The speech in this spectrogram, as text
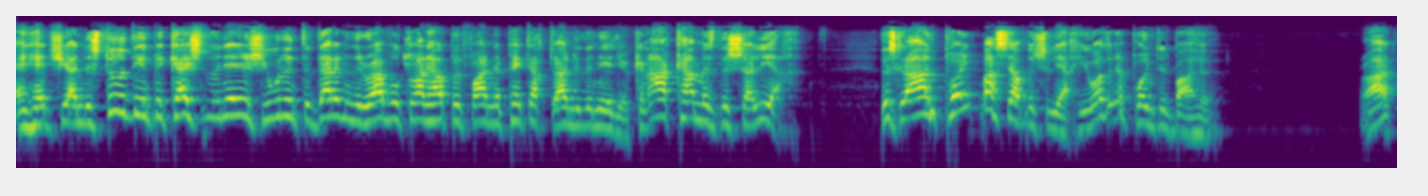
and had she understood the implication of the neder, she wouldn't have done it, and the Rav will try and help her find a petach to undo the neder. Can I come as the shaliach? This can I appoint myself the shaliach? He wasn't appointed by her. Right?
